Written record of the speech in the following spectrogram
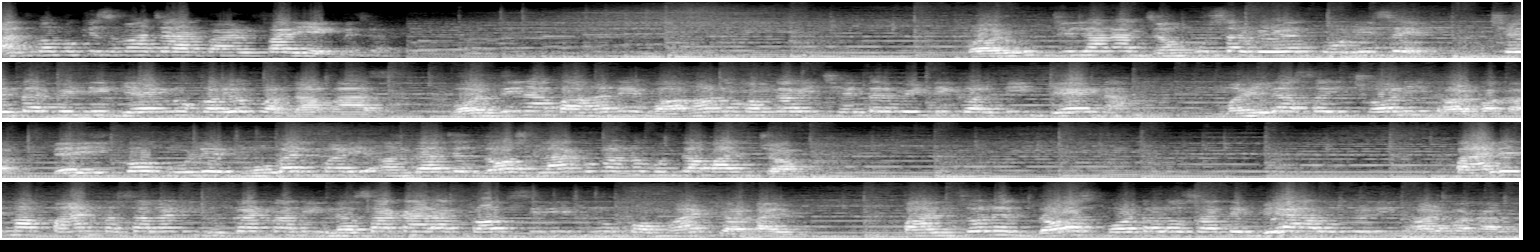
અંતમાં મુખ્ય સમાચાર પર ફરી એક નજર. ભરૂચ જિલ્લાના જંબુસર બેડક પોલીસે છેતરપિંડી ગેંગનો કર્યો પર્દાફાશ. વર્દીના બહાને વાહનો મંગાવી છેતરપિંડી કરતી ગેંગના મહિલા સહિત છ ની ધરપકડ. બે ઇકો બુલેટ મોબાઈલ મળી અંદાજે દસ લાખ રૂપિયાનો મુદ્દામાલ જપ્ત. પાલેજમાં પાન મસાલાની દુકાનમાંથી નશાકારક કપ સિરીઝનું કૌભાંડ ઝડપાયું. પાંચસો ને દસ બોટલો સાથે બે આરોપીઓની ધરપકડ.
